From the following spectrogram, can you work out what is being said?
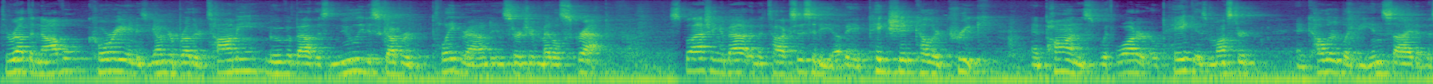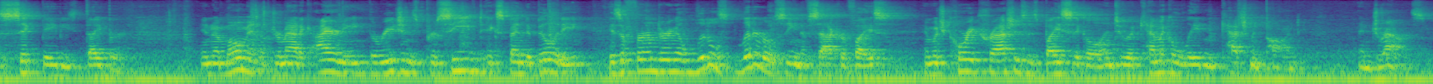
Throughout the novel, Corey and his younger brother Tommy move about this newly discovered playground in search of metal scrap, splashing about in the toxicity of a pig shit colored creek and ponds with water opaque as mustard and colored like the inside of a sick baby's diaper. In a moment of dramatic irony, the region's perceived expendability is affirmed during a little literal scene of sacrifice in which Corey crashes his bicycle into a chemical laden catchment pond and drowns.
